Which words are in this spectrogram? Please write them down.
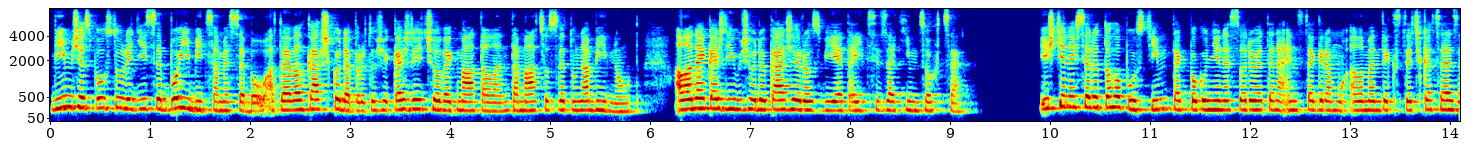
Vím, že spoustu lidí se bojí být sami sebou a to je velká škoda, protože každý člověk má talent a má co světu nabídnout, ale ne každý už ho dokáže rozvíjet a jít si za tím, co chce. Ještě než se do toho pustím, tak pokud mě nesledujete na Instagramu elementix.cz,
